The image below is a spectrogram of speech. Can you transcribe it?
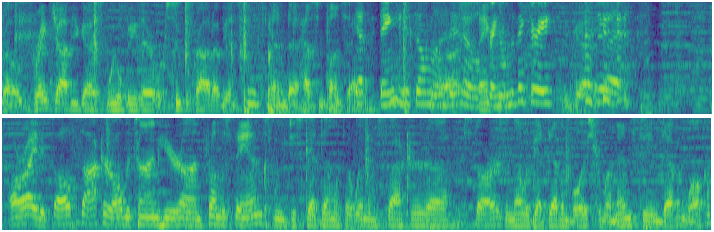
So great job, you guys. We will be there. We're super proud of you, and uh, have some fun Saturday. Yep, thank you so much. do. Thank Bring you. home the victory. You got Do it. it. All right, it's all soccer all the time here on From the Stands. We just got done with our women's soccer uh, stars, and now we've got Devin Boyce from our men's team. Devin, welcome.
